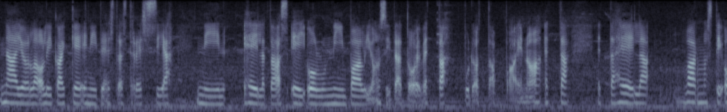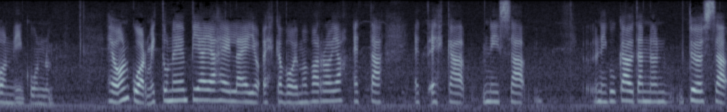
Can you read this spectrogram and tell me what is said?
nämä, joilla oli kaikkein eniten sitä stressiä, niin heillä taas ei ollut niin paljon sitä toivetta pudottaa painoa. Että, että heillä varmasti on niin kuin, he on kuormittuneempia ja heillä ei ole ehkä voimavaroja, että, että ehkä niissä niin kuin käytännön työssä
